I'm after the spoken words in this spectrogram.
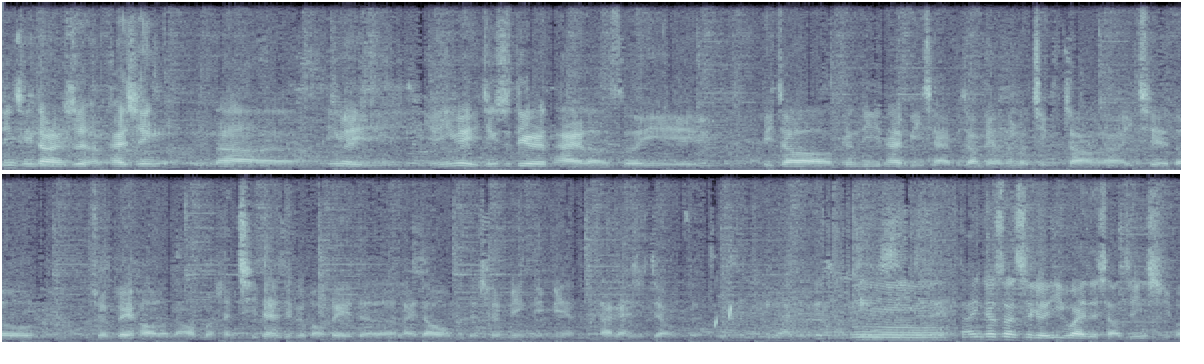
心情当然是很开心。那因为也因为已经是第二胎了，所以比较跟第一胎比起来，比较没有那么紧张啊，一切都准备好了。然后我们很期待这个宝贝的来到我们的生命里面，大概是这样子。嗯，它应该算是个意外的小惊喜吧。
